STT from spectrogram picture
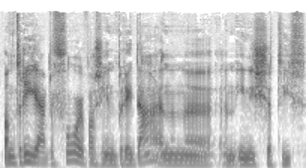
Want drie jaar daarvoor was in Breda een, een initiatief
